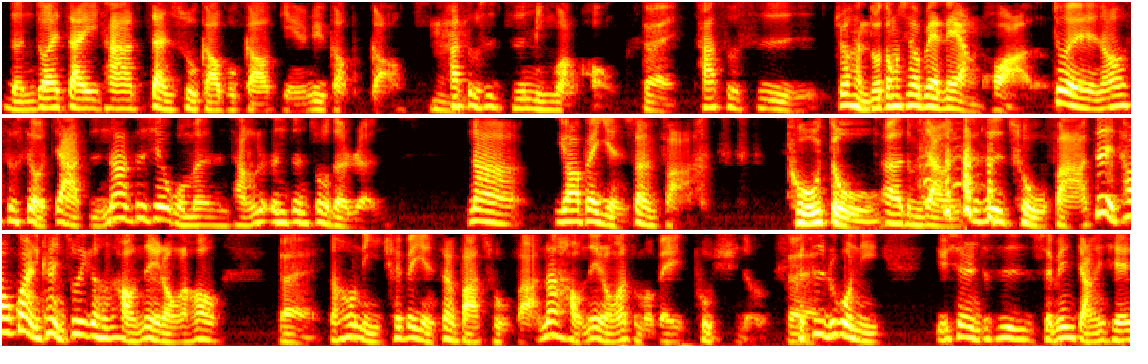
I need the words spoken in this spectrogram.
人都在在意他战术高不高，点阅率高不高，嗯、他是不是知名网红？对，它是不是就很多东西都被量化了？对，然后是不是有价值？那这些我们很常认真做的人，那又要被演算法荼毒？呃，怎么讲？就是处罚，这也超怪。你看，你做一个很好的内容，然后对，然后你却被演算法处罚，那好内容要怎么被 push 呢？对可是如果你有些人就是随便讲一些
